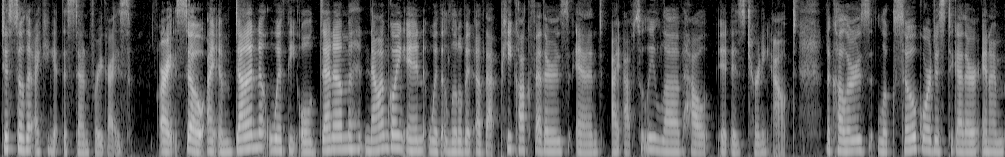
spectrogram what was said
just so that I can get this done for you guys. All right, so I am done with the old denim. Now I'm going in with a little bit of that peacock feathers and I absolutely love how it is turning out. The colors look so gorgeous together and I'm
